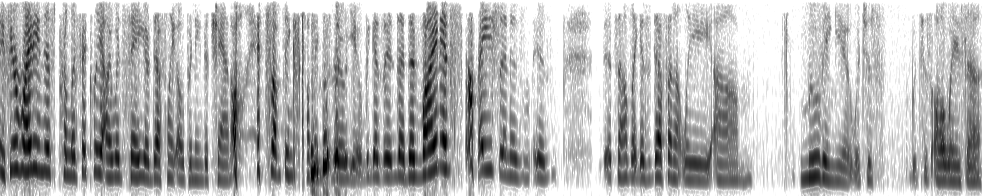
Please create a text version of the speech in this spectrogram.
if you're writing this prolifically, I would say you're definitely opening the channel and something's coming through you because it, the divine inspiration is is it sounds like it's definitely um moving you, which is which is always a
